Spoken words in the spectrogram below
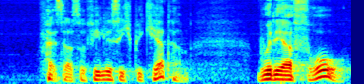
weil also viele sich bekehrt haben, wurde er froh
